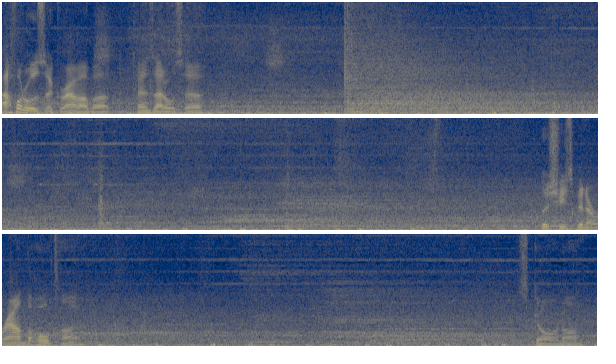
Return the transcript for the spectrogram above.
I thought it was her grandma, but turns out it was her. So she's been around the whole time? What's going on?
